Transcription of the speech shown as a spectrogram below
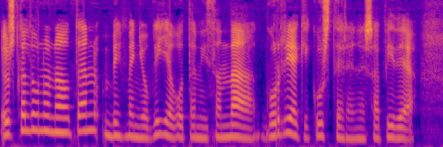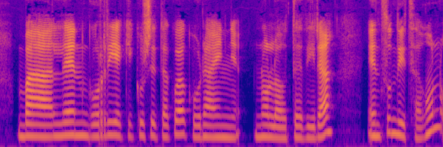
Euskaldunon hautan, behin baino gehiagotan izan da, gorriak ikusteren esapidea. Ba, lehen gorriak ikusitakoak orain nola ote dira, entzun ditzagun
